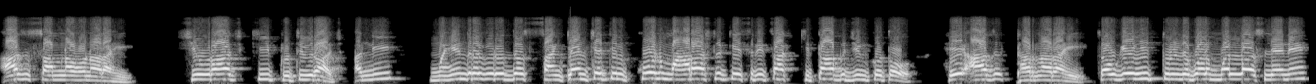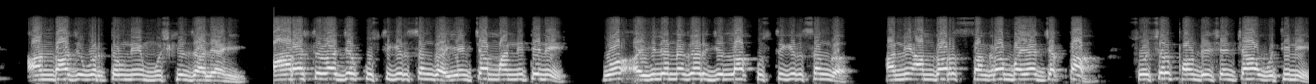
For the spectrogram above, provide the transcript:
आज सामना होणार आहे. शिवराज की पृथ्वीराज आणि महेंद्र विरुद्ध सांख्यांच्यातील कोण महाराष्ट्र केसरीचा किताब जिंकतो हे आज ठरणार आहे. चौघेही तुल्यबळ मल्ल असल्याने अंदाज वर्तवणे मुश्किल झाले आहे. महाराष्ट्र राज्य कुस्तीगीर संघ यांच्या मान्यतेने व अहिल्यानगर जिल्हा कुस्तीगीर संघ आणि आमदार संग्रामबाया जगताप सोशल फाउंडेशनच्या वतीने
